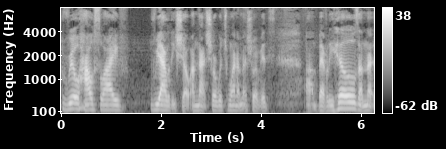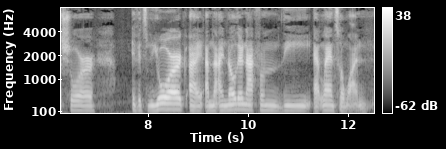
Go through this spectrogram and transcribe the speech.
real housewife reality show. I'm not sure which one. I'm not sure if it's um, Beverly Hills. I'm not sure if it's New York. I, I'm not, I know they're not from the Atlanta one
